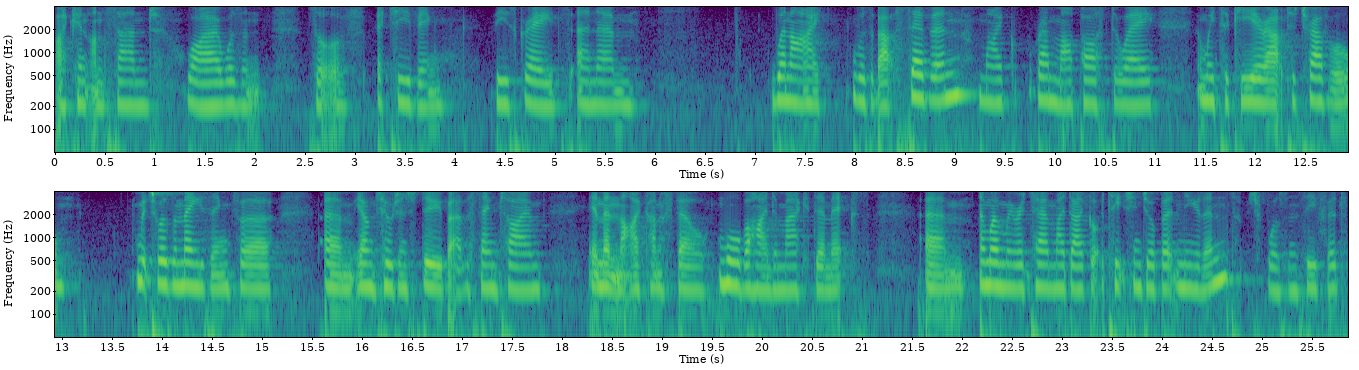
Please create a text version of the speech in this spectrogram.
I couldn't understand why I wasn't sort of achieving these grades. And um, when I was about seven, my grandma passed away, and we took a year out to travel, which was amazing for um, young children to do, but at the same time, it meant that I kind of fell more behind in my academics. Um, and when we returned, my dad got a teaching job at Newlands, which was in Seaford,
